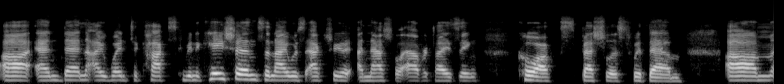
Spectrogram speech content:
Uh, and then I went to Cox Communications, and I was actually a national advertising co op specialist with them. Um,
